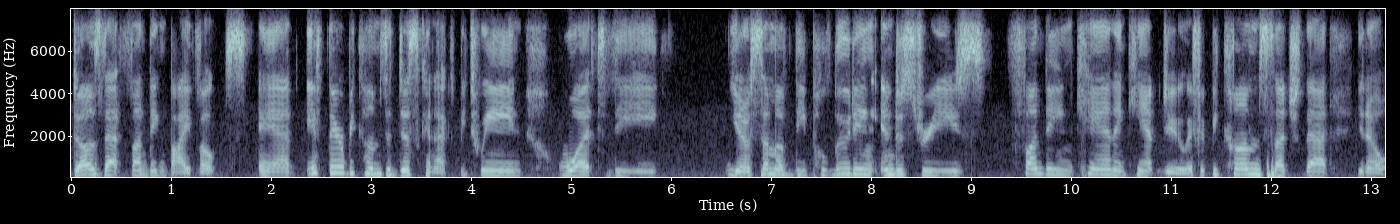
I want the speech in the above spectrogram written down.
does that funding buy votes? And if there becomes a disconnect between what the you know some of the polluting industries funding can and can't do if it becomes such that you know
